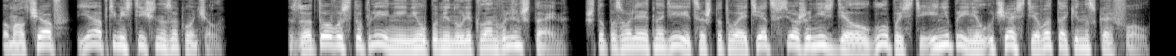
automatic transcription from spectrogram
Помолчав, я оптимистично закончил. Зато в выступлении не упомянули клан Валенштайн, что позволяет надеяться, что твой отец все же не сделал глупости и не принял участие в атаке на Скайфолл.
